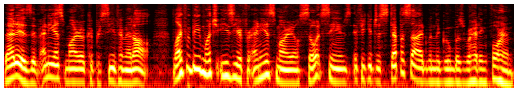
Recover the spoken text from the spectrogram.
that is, if NES Mario could perceive him at all. Life would be much easier for NES Mario, so it seems, if he could just step aside when the Goombas were heading for him.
